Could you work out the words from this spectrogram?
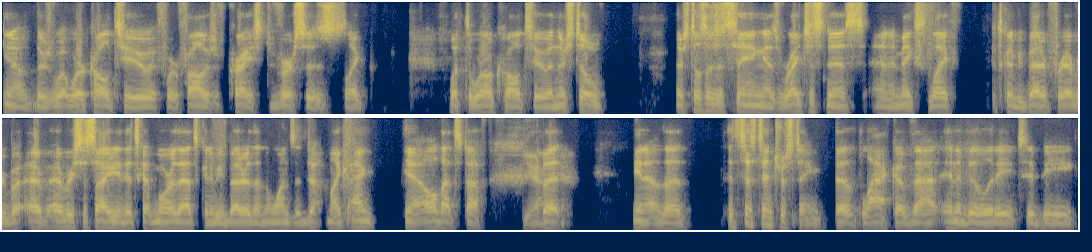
you know, there's what we're called to if we're followers of Christ versus like what the world called to. And there's still, there's still such a thing as righteousness and it makes life it's going to be better for everybody every society that's got more of that's going to be better than the ones that don't like i yeah all that stuff yeah but you know the it's just interesting the lack of that inability to be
